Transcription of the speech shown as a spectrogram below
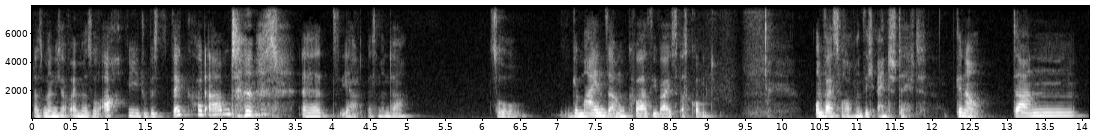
dass man nicht auf einmal so, ach, wie, du bist weg heute Abend, äh, ja, dass man da so gemeinsam quasi weiß, was kommt und weiß, worauf man sich einstellt. Genau. Dann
